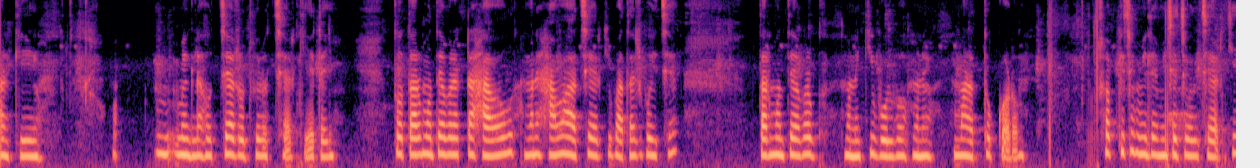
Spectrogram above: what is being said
আর কি মেঘলা হচ্ছে আর রোদ বেরোচ্ছে আর কি, এটাই। তো তার মধ্যে আবার একটা হাওয়াও মানে হাওয়া আছে আর কি, বাতাস বইছে, তার মধ্যে আবার মানে কি বলব মানে মারাত্মক গরম। সব কিছু মিলেমিশে চলছে আর কি।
